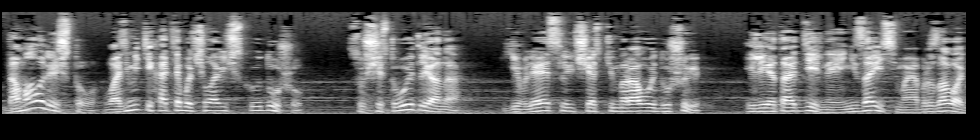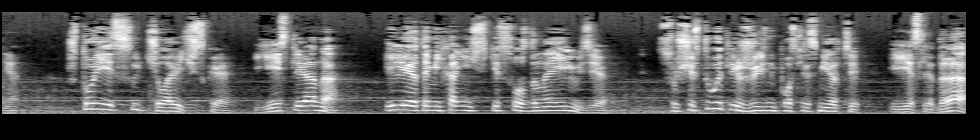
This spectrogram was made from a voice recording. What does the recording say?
«Да мало ли что, возьмите хотя бы человеческую душу. Существует ли она?» Является ли частью мировой души? Или это отдельное независимое образование? Что есть суть человеческая? Есть ли она? Или это механически созданная иллюзия? Существует ли жизнь после смерти? И если да,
